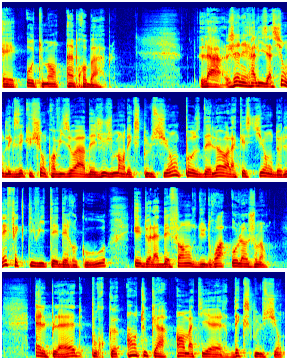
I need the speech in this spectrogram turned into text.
est hautement improbable. La généralisation de l'exécution provisoire des jugements d'expulsion pose dès lors la question de l'effectivité des recours et de la défense du droit au logement. Elle plaide pour que, en tout cas en matière d'expulsion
